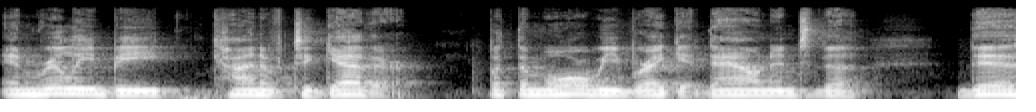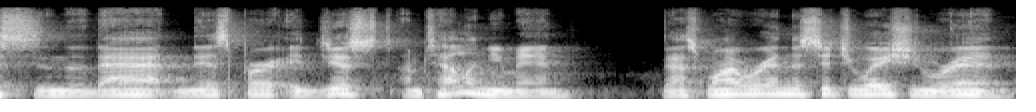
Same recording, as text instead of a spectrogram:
and really be kind of together. But the more we break it down into the this and the that and this per, it just, I'm telling you, man, that's why we're in the situation we're in.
